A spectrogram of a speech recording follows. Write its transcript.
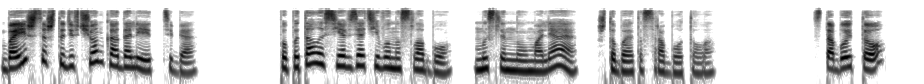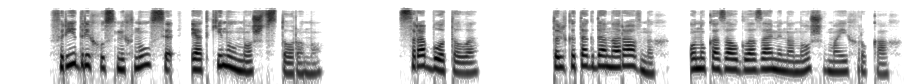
Боишься, что девчонка одолеет тебя? Попыталась я взять его на слабо, мысленно умоляя, чтобы это сработало. С тобой то? Фридрих усмехнулся и откинул нож в сторону. Сработало. Только тогда на равных он указал глазами на нож в моих руках.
